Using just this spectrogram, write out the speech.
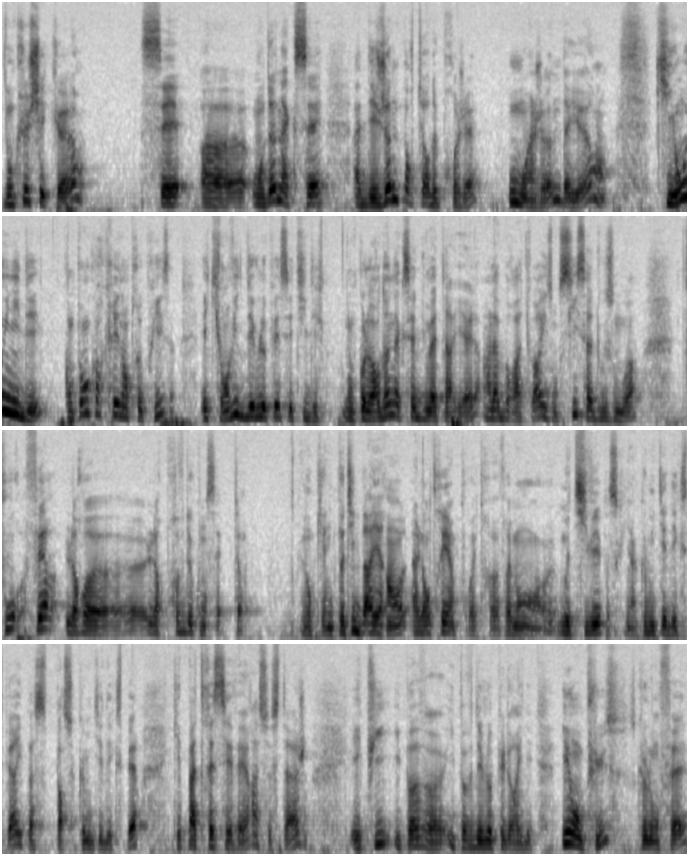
Donc le Shaker, c'est euh, on donne accès à des jeunes porteurs de projets ou moins jeunes d'ailleurs, qui ont une idée, qui n'ont pas encore créé d'entreprise et qui ont envie de développer cette idée. Donc on leur donne accès à du matériel, un laboratoire, ils ont 6 à 12 mois pour faire leur, euh, leur preuve de concept. Donc il y a une petite barrière à l'entrée hein, pour être vraiment euh, motivé parce qu'il y a un comité d'experts, ils passent par ce comité d'experts qui n'est pas très sévère à ce stage, et puis ils peuvent, euh, ils peuvent développer leur idée. Et en plus, ce que l'on fait,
